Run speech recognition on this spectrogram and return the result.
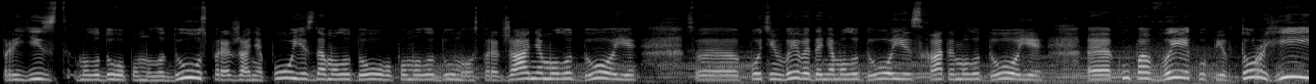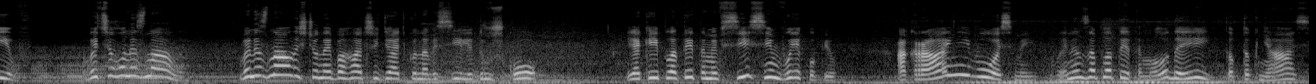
приїзд молодого по молоду, споряджання поїзда молодого по молодому, споряджання молодої, е, потім виведення молодої з хати молодої, купа викупів, торгів. Ви цього не знали. Ви не знали, що найбагатший дядько на весіллі Дружко, який платитиме всі сім викупів, а крайній восьмий винен заплатити молодий, тобто князь.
